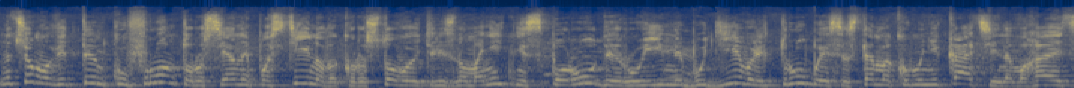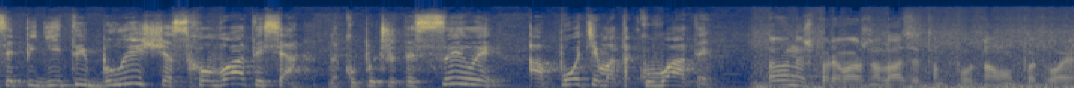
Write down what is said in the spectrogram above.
На цьому відтинку фронту росіяни постійно використовують різноманітні споруди, руїни будівель, труби і системи комунікацій, намагаються підійти ближче, сховатися, накопичити сили, а потім атакувати. Та вони ж переважно лазять там по одному, по двоє.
